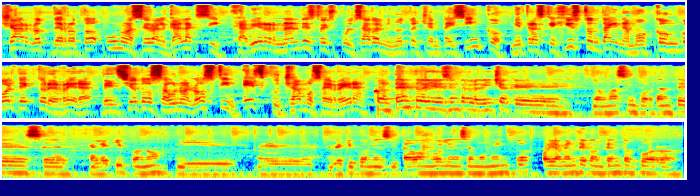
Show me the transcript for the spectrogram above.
Charlotte derrotó 1 a 0 al Galaxy Javier Hernández fue expulsado al minuto 85, mientras que Houston Dynamo, con gol de Héctor Herrera, venció 2 a 1 al Austin. Escuchamos a Herrera. Contento, yo siempre lo he dicho que lo más importante es eh, el equipo, ¿no? Y eh, el equipo necesitaba un gol en ese momento. Obviamente contento por,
